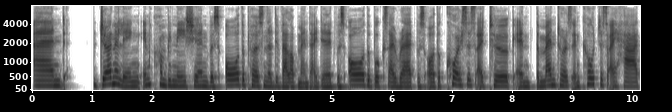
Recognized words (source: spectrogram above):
And journaling in combination with all the personal development I did, with all the books I read, with all the courses I took, and the mentors and coaches I had,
